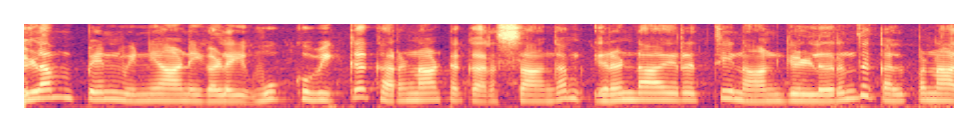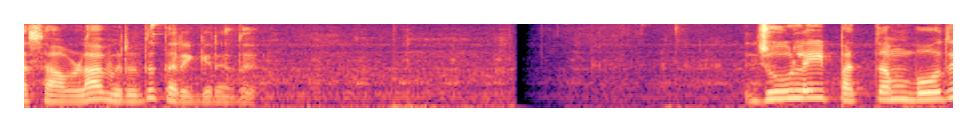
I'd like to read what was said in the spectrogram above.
இளம் பெண் விஞ்ஞானிகளை ஊக்குவிக்க கர்நாடக அரசாங்கம் இரண்டாயிரத்தி நான்கிலிருந்து கல்பனா சாவ்லா விருது தருகிறது. ஜூலை பத்தொம்போது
